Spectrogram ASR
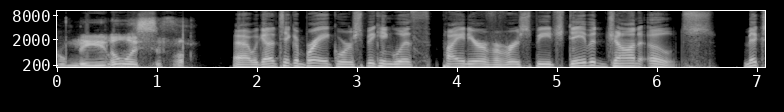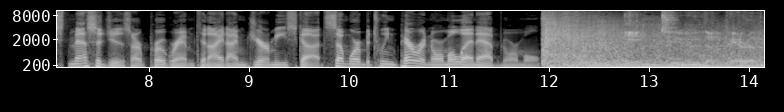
Near the Lucifer. Uh, we got to take a break. We're speaking with pioneer of reverse speech, David John Oates. Mixed Messages, our program tonight. I'm Jeremy Scott, somewhere between paranormal and abnormal. Into the paranormal.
